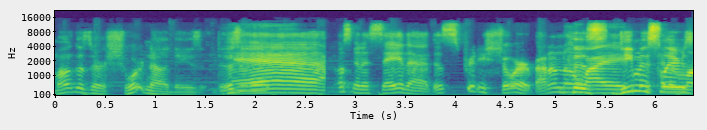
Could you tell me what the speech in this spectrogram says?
mangas are short nowadays. Doesn't it? yeah, I was gonna say that. This is pretty short. I don't know Because why. Demon the kind of Slayer's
